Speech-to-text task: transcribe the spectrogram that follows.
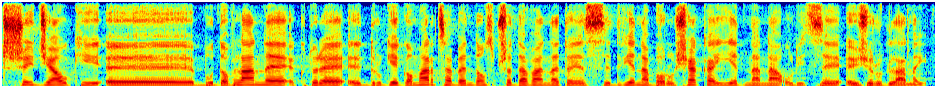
trzy działki budowlane, które y, 2 marca będą sprzedawane, to jest dwie na Borusiaka i jedna na ulicy Źródlanej.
